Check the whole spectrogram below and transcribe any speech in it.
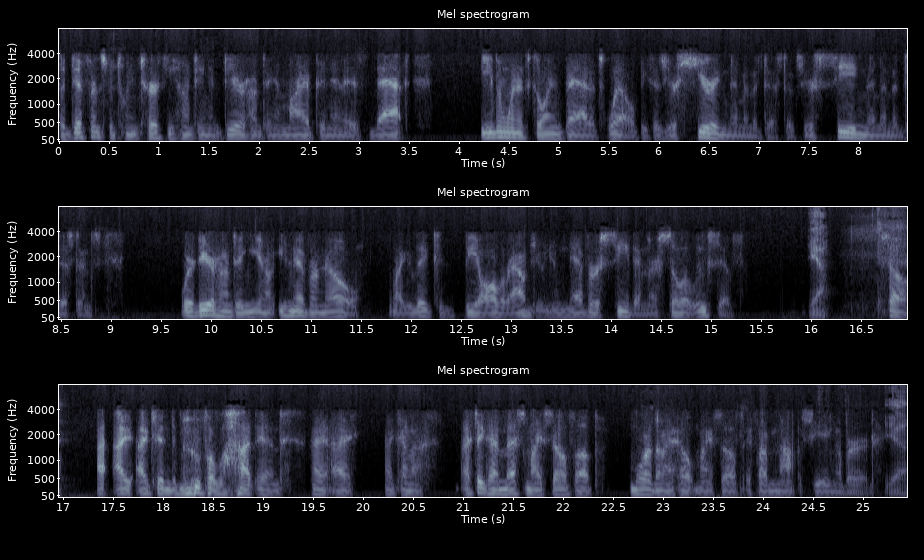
the difference between turkey hunting and deer hunting, in my opinion, is that even when it's going bad, it's well because you're hearing them in the distance, you're seeing them in the distance. Where deer hunting, you know, you never know like they could be all around you and you never see them. They're so elusive. Yeah. So I, I, I tend to move a lot and I, I, I kind of, I think I mess myself up more than I help myself if I'm not seeing a bird. Yeah.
